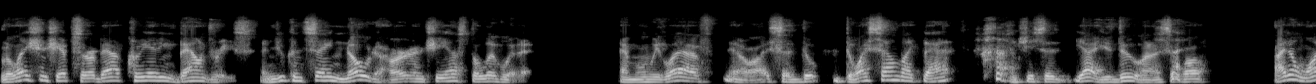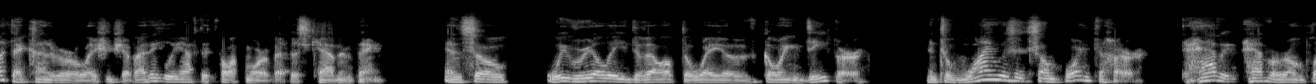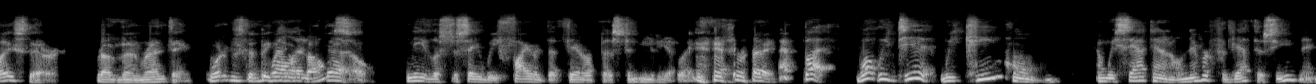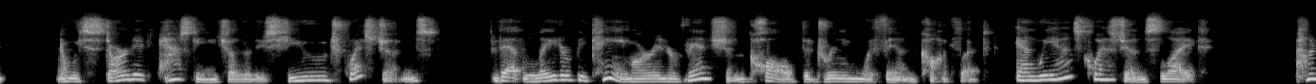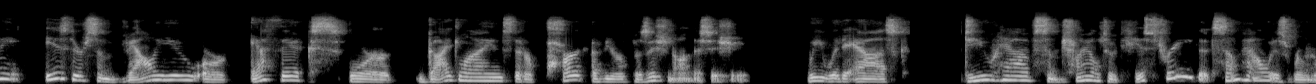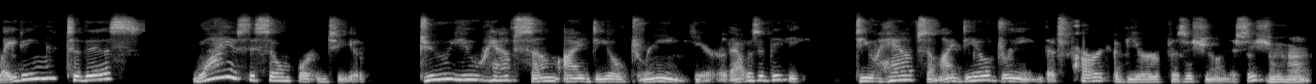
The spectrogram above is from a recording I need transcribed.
relationships are about creating boundaries and you can say no to her and she has to live with it. And when we left, you know, I said, do, do I sound like that? and she said, yeah, you do. And I said, well, I don't want that kind of a relationship. I think we have to talk more about this cabin thing. And so we really developed a way of going deeper into why was it so important to her to have it, have her own place there rather than renting. What was the big well, deal about also, that? Needless to say, we fired the therapist immediately. right. But what we did, we came home and we sat down. I'll never forget this evening. And we started asking each other these huge questions that later became our intervention called the dream within conflict. And we asked questions like, honey, is there some value or ethics or guidelines that are part of your position on this issue? We would ask, do you have some childhood history that somehow is relating to this? Why is this so important to you? Do you have some ideal dream here? That was a biggie. Do you have some ideal dream that's part of your position on this issue? Mhm.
